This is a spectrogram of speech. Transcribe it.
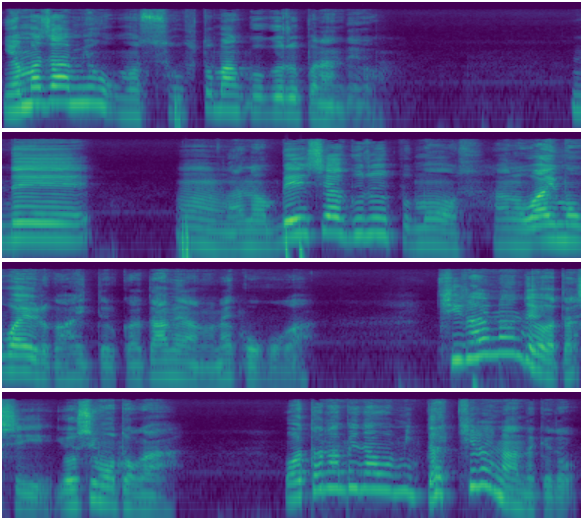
山沢美穂子もソフトバンクグループなんだよ。で、うん、あの、ベーシアグループも、あの、Y モバイルが入ってるからダメなのね、ここが。嫌いなんだよ、私、吉本が。渡辺直美大嫌いなんだけど。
